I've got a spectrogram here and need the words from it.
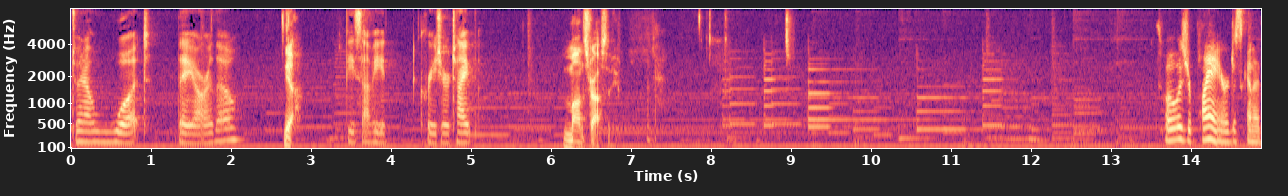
Do I know what they are, though, Yeah, vis a vis creature type. monstrosity. Okay. So what was your plan? You were just gonna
